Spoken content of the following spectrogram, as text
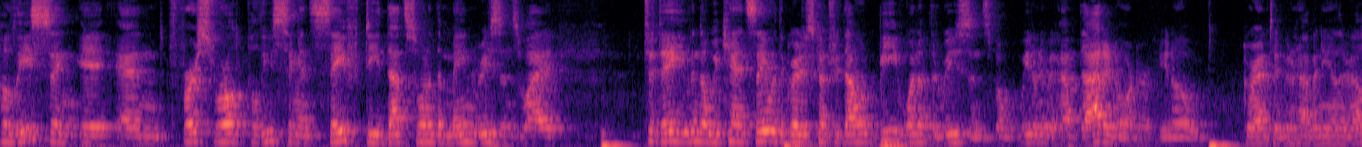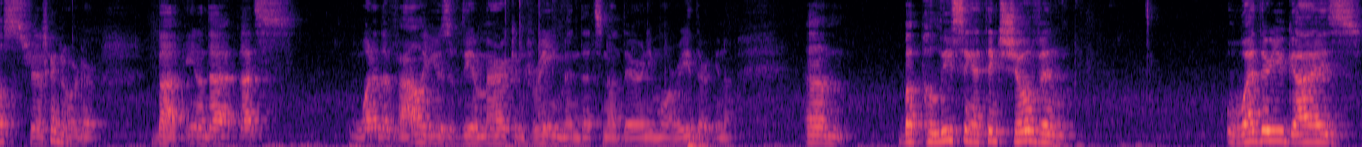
policing it and first world policing and safety that's one of the main reasons why today even though we can't say we're the greatest country that would be one of the reasons but we don't even have that in order you know granted, we don't have any other else shit in order, but you know that that's one of the values of the American dream, and that's not there anymore either. You know, um, but policing, I think Chauvin. Whether you guys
